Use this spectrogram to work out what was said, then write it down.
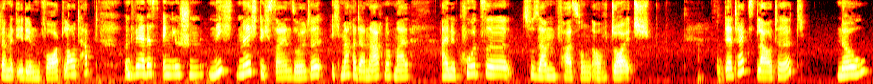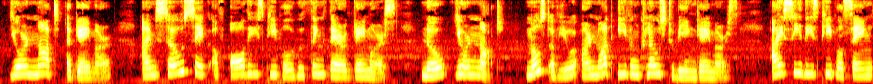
damit ihr den Wortlaut habt. Und wer des Englischen nicht mächtig sein sollte, ich mache danach nochmal eine kurze Zusammenfassung auf Deutsch. Der Text lautet No, you're not a gamer. I'm so sick of all these people who think they're gamers. No, you're not. Most of you are not even close to being gamers. I see these people saying,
